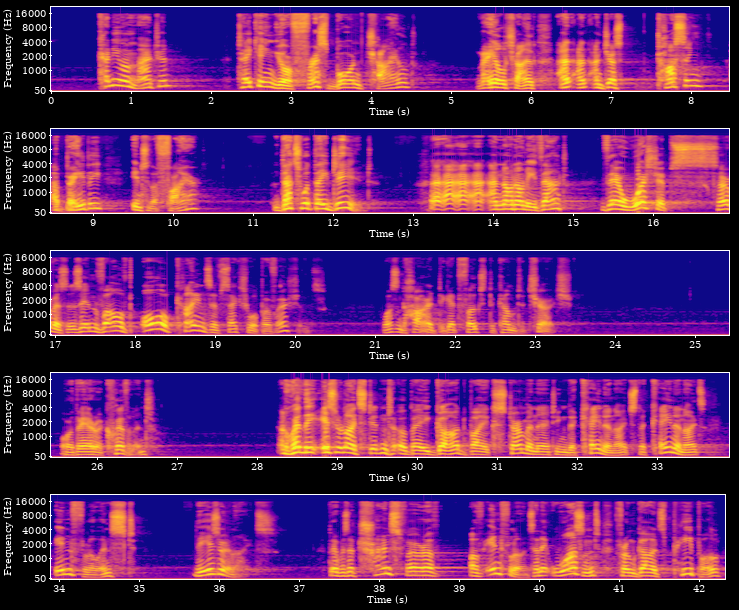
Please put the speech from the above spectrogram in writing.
Can you imagine taking your firstborn child, male child, and, and, and just tossing a baby into the fire? That's what they did. And not only that, their worship services involved all kinds of sexual perversions. It wasn't hard to get folks to come to church or their equivalent. And when the Israelites didn't obey God by exterminating the Canaanites, the Canaanites influenced the Israelites there was a transfer of, of influence, and it wasn't from God's people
